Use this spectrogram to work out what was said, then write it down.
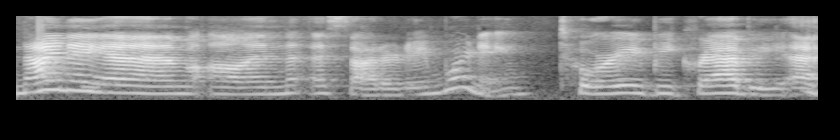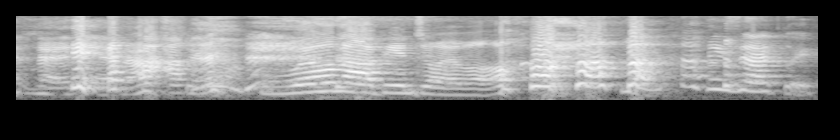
9 a.m. on a Saturday morning. Tori be crabby at 9 a.m. after. Will not be enjoyable. yeah, exactly.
